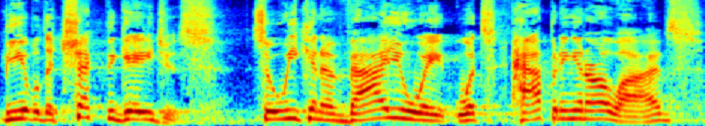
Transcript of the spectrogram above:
be able to check the gauges so we can evaluate what's happening in our lives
